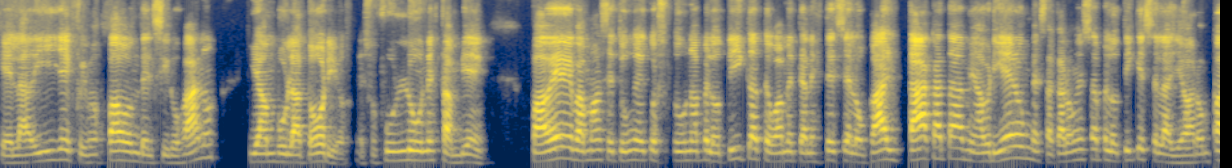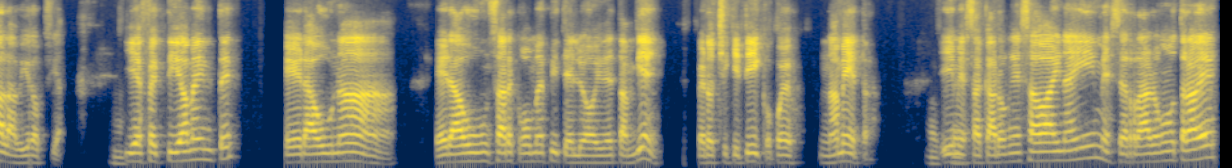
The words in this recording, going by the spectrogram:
que ladilla, y fuimos para donde el cirujano y ambulatorio. Eso fue un lunes también. Pa' ver, vamos a hacerte un eco, una pelotica, te voy a meter anestesia local, tácata, me abrieron, me sacaron esa pelotica y se la llevaron para la biopsia. Y efectivamente era una, era un sarcoma epitelioide también, pero chiquitico, pues, una metra. Y Ok. me sacaron esa vaina ahí, me cerraron otra vez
